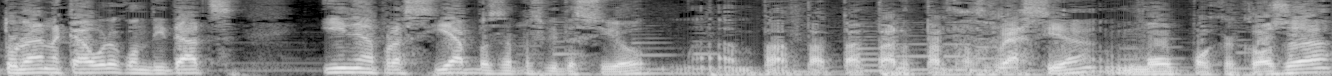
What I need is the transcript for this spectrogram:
Tornant a caure quantitats inapreciables de precipitació eh, per, per, per, per, per desgràcia molt poca cosa.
